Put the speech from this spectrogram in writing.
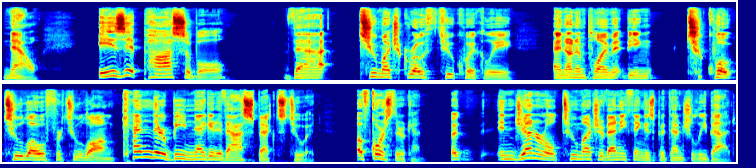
Now, is it possible that too much growth too quickly and unemployment being too, quote too low for too long can there be negative aspects to it? Of course there can. In general too much of anything is potentially bad.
